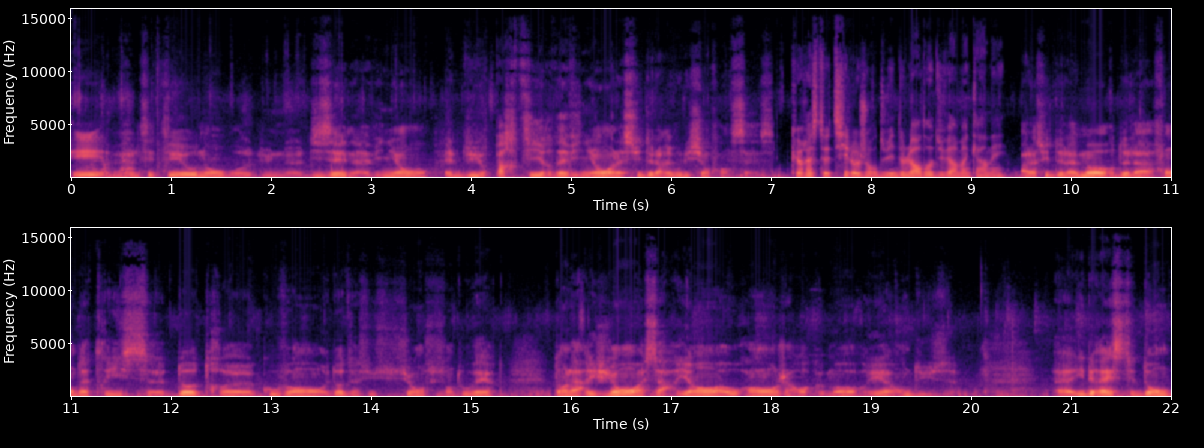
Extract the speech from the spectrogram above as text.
Et elles étaient au nombre d'une dizaine à Avignon. Elles durent partir d'Avignon à la suite de la Révolution française. Que reste-t-il aujourd'hui de l'ordre du Verbe incarné? À la suite de la mort de la fondatrice, d'autres euh, couvents, d'autres institutions se sont ouvertes dans la région, à Sarian, à Orange, à Roquemort et à Anduze. Euh, il reste donc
